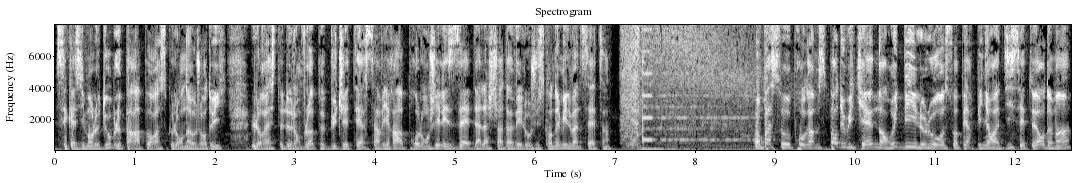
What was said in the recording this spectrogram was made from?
C'est quasiment le double par rapport à ce que l'on a aujourd'hui. Le reste de l'enveloppe budgétaire servira à prolonger les aides à l'achat d'un vélo jusqu'en 2027. On passe au programme sport du week-end. En rugby, le Loup reçoit Perpignan à 17h demain.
